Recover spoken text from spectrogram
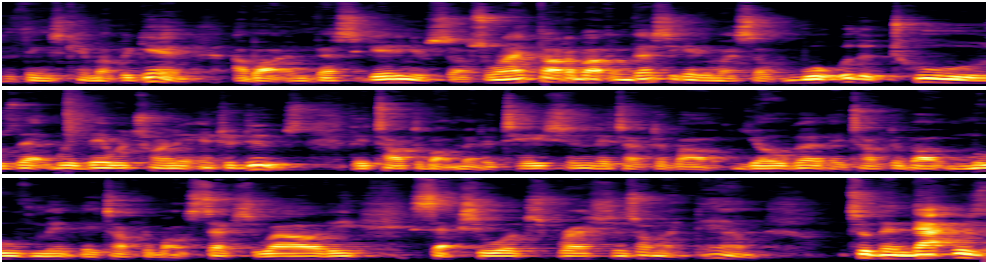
the things came up again about investigating yourself. So when I thought about investigating myself, what were the tools that they were trying to introduce? They talked about meditation, they talked about yoga, they talked about movement, they talked about sexuality, sexual expression. So I'm like, damn, so then that was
